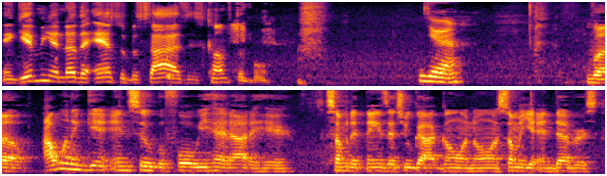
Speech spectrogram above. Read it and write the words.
And give me another answer besides it's comfortable. Yeah. Well, I want to get into before we head out of here some of the things that you got going on, some of your endeavors.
